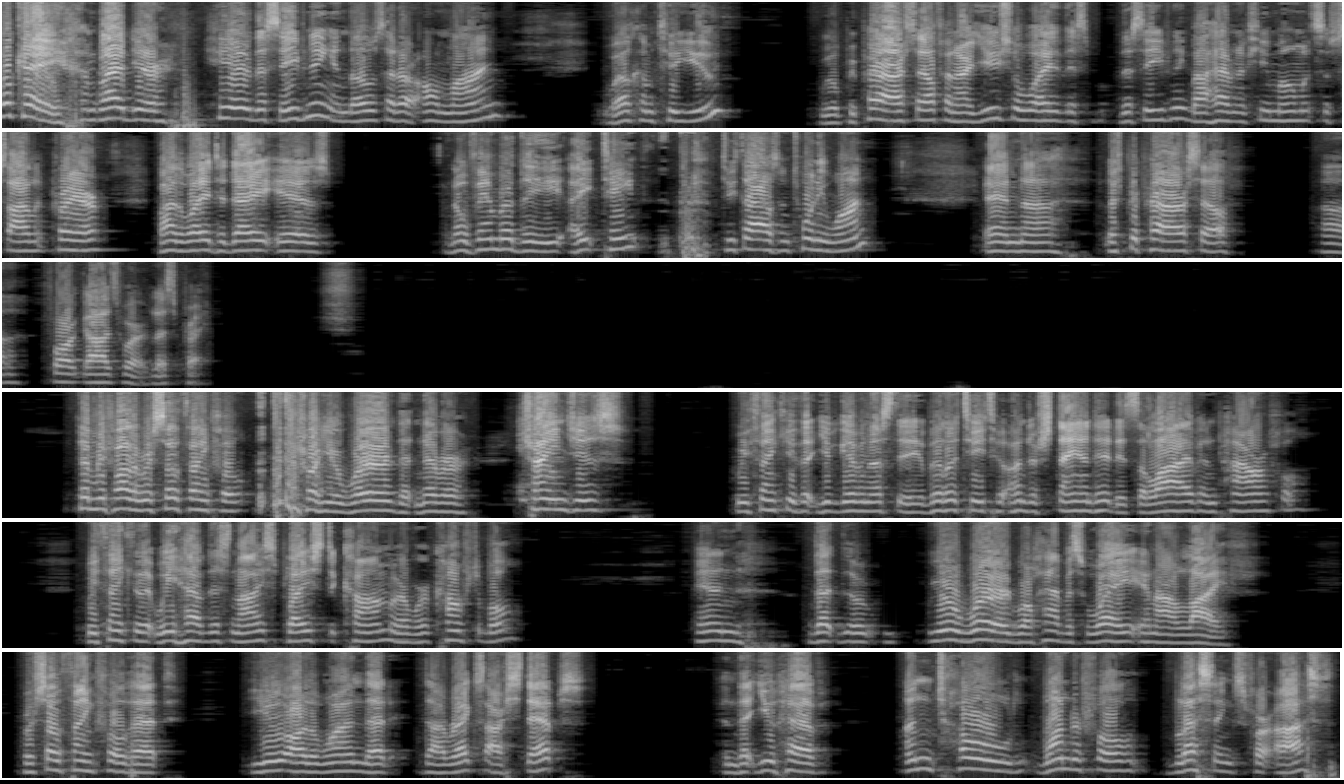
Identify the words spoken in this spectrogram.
Okay, I'm glad you're here this evening and those that are online. Welcome to you. We'll prepare ourselves in our usual way this, this evening by having a few moments of silent prayer. By the way, today is November the 18th, 2021. And uh, let's prepare ourselves uh, for God's Word. Let's pray. Heavenly Father, we're so thankful for your word that never changes. We thank you that you've given us the ability to understand it. It's alive and powerful. We thank you that we have this nice place to come where we're comfortable and that the, your word will have its way in our life. We're so thankful that you are the one that directs our steps and that you have untold wonderful blessings for us.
